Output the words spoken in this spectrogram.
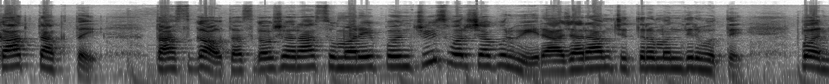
कात टाकतय. तासगाव तासगाव शहरात सुमारे पंचवीस वर्षापूर्वी राजाराम चित्रमंदिर होते. पण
